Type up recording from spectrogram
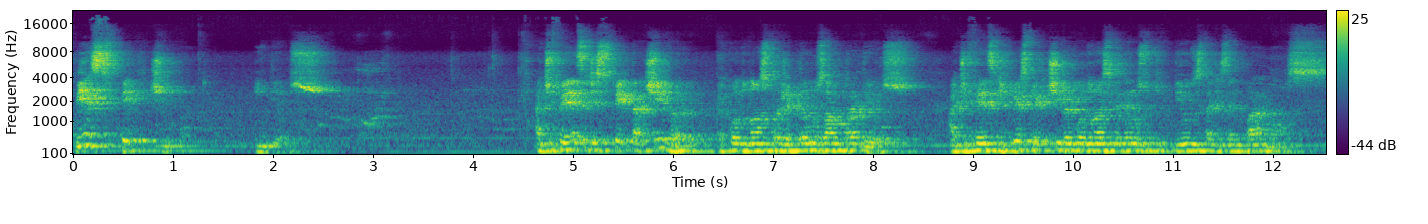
perspectiva em Deus. A diferença de expectativa é quando nós projetamos algo para Deus. A diferença de perspectiva é quando nós entendemos o que Deus está dizendo para nós.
